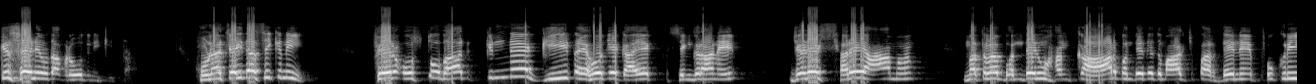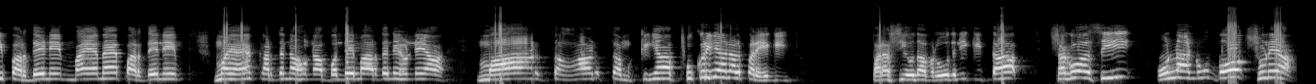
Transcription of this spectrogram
ਕਿਸੇ ਨੇ ਉਹਦਾ ਵਿਰੋਧ ਨਹੀਂ ਕੀਤਾ। ਹੋਣਾ ਚਾਹੀਦਾ ਸੀ ਕਿ ਨਹੀਂ? ਫਿਰ ਉਸ ਤੋਂ ਬਾਅਦ ਕਿੰਨੇ ਗੀਤ ਇਹੋ ਜਿਹੇ ਗਾਏ ਸਿੰਗਰਾਂ ਨੇ, ਜਿਹੜੇ ਸ਼ਰੇਆਮ ਮਤਲਬ ਬੰਦੇ ਨੂੰ ਹੰਕਾਰ ਬੰਦੇ ਦੇ ਦਿਮਾਗ 'ਚ ਭਰਦੇ ਨੇ, ਫੁਕਰੀ ਭਰਦੇ ਨੇ ਮੈਂ ਮੈਂ ਭਰਦੇ ਨੇ ਮੈਂ ਐ ਕਰ ਦਿੰਦਾ ਹੁੰਨਾ, ਬੰਦੇ ਮਾਰ ਦਿੰਦੇ ਹੁੰਨੇ ਆ। ਮਾਰ ਧਾੜ ਧਮਕੀਆਂ, ਫੁਕਰੀਆਂ ਨਾਲ ਭਰੇ ਗੀਤ। ਪਰ ਅਸੀਂ ਉਹਦਾ ਵਿਰੋਧ ਨਹੀਂ ਕੀਤਾ। ਸਗੋਂ ਅਸੀਂ ਉਹਨਾਂ ਨੂੰ ਬਹੁਤ ਸੁਣਿਆ।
